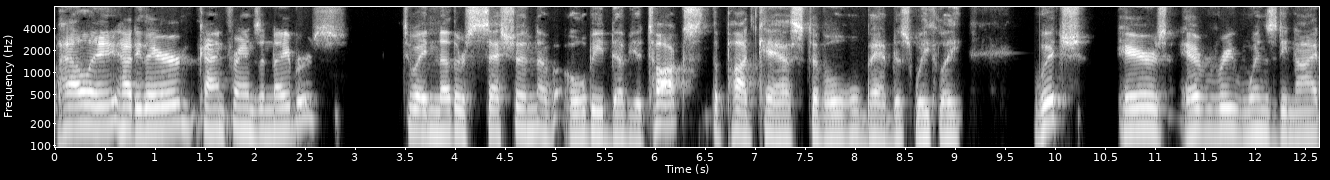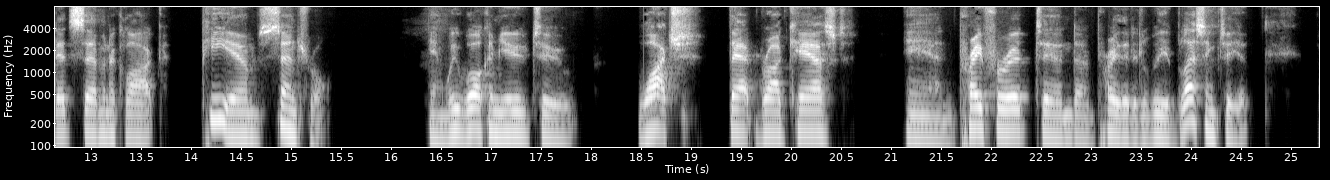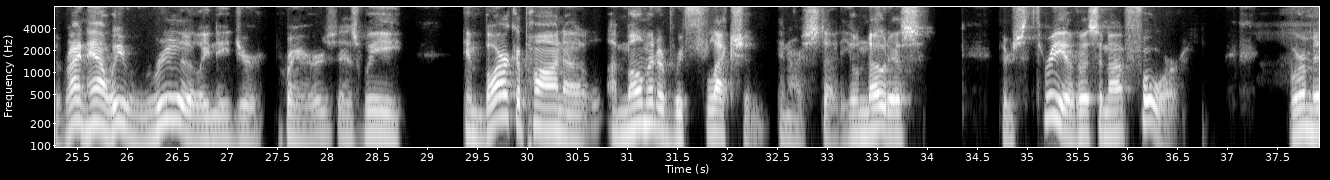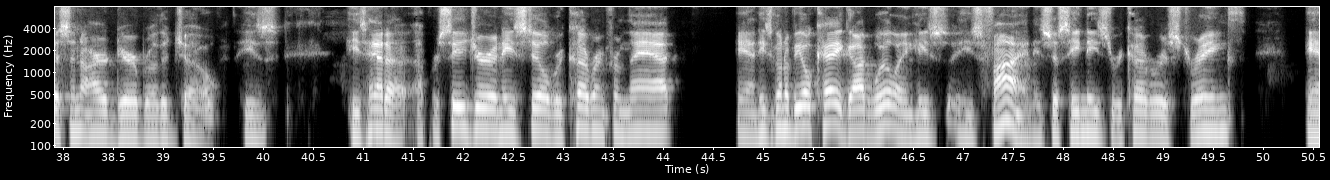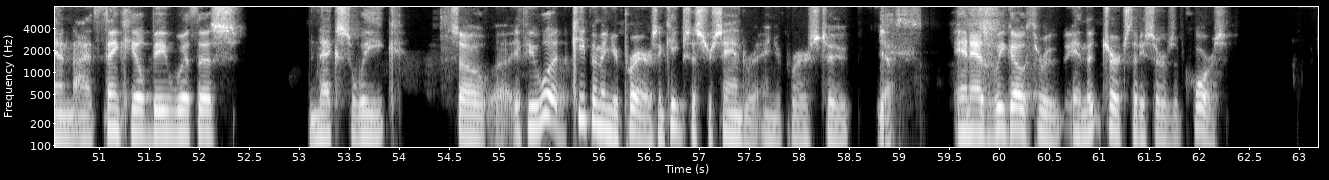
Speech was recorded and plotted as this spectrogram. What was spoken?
Howdy, howdy there, kind friends and neighbors, to another session of OBW Talks, the podcast of Old Baptist Weekly, which airs every Wednesday night at 7 o'clock p.m. Central. And we welcome you to watch that broadcast and pray for it and uh, pray that it'll be a blessing to you. But right now, we really need your prayers as we embark upon a, a moment of reflection in our study. You'll notice there's three of us and not four. We're missing our dear brother Joe. He's he's had a, a procedure and he's still recovering from that and he's going to be okay god willing he's he's fine it's just he needs to recover his strength and i think he'll be with us next week so uh, if you would keep him in your prayers and keep sister sandra in your prayers too yes and as we go through in the church that he serves of course.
